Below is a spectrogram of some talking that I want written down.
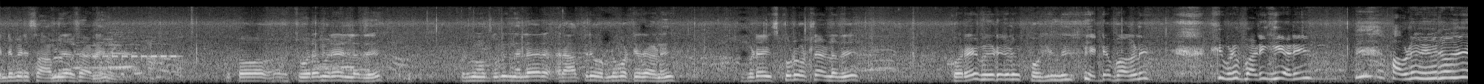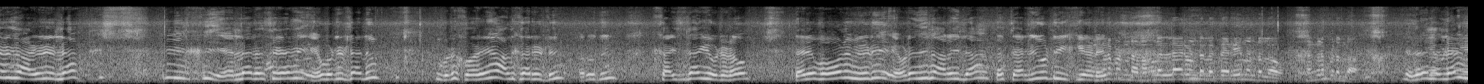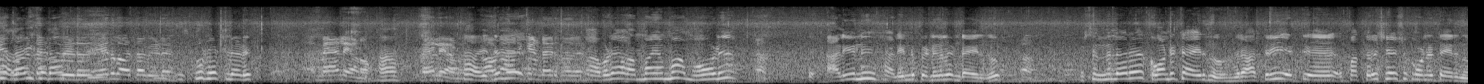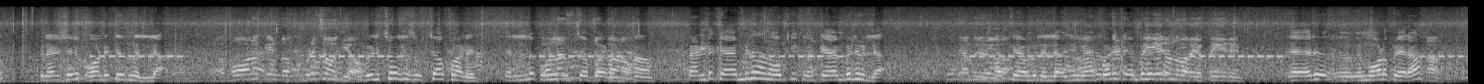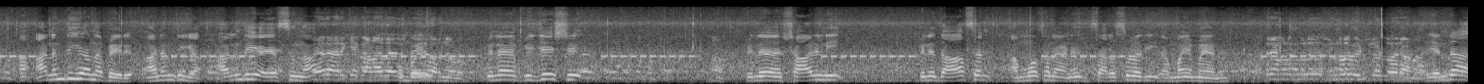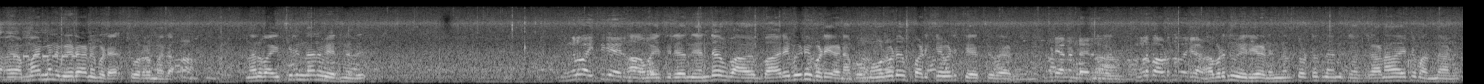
എന്റെ പേര് സ്വാമിദാസാണ്. ഇപ്പോൾ ഉള്ളത്. ഇവിടെ നോക്കുമ്പോൾ നല്ല രാത്രി ഉരുൾ പൊട്ടിയതാണ്. ഇവിടെ സ്കൂൾ റോട്ടിലുള്ളത് കുറേ വീടുകൾ പോയിരുന്നു എന്റെ മകൾ ഇവിടെ പഠിക്കുകയാണ്. അവിടെ വിവരമൊന്നും അറിയില്ല എല്ലാ രസകാരും എവിടെ ഉണ്ടാലും ഇവിടെ കുറേ ആൾക്കാരുണ്ട്. അത് കൈസിലാക്കി വിടണം. എന്റെ പോലെ വീട് എവിടെ അറിയില്ല. ഞാൻ തെരഞ്ഞുകൊണ്ടിരിക്കുകയാണ്. നമ്മളെല്ലാരും ഉണ്ടല്ലോ. തെരയുന്നുണ്ടല്ലോ. സങ്കടപ്പെടണ്ട സഹായിക്കണം. വീട്? ഏത് ഭാഗത്താ വീട്? സ്കൂൾ റോട്ടിലാണ് മേലെയാണോ? മേലെയാണോ? അവിടെ അമ്മയമ്മ മോൾ അളിയന് അളിയന്റെ പെണ്ണുങ്ങളുണ്ടായിരുന്നു പക്ഷെ ഇന്നലെ വരെ കോണ്ടാക്ട് ആയിരുന്നു. രാത്രി എട്ട് പത്തര ശേഷം കോണ്ടാക്ട് ആയിരുന്നു. പിന്നെ അതിന് ശേഷം കോണ്ടാക്റ്റ് ഒന്നും ഇല്ല. ഫോണൊക്കെ ഉണ്ടോ? വിളിച്ചു നോക്കിയോ? വിളിച്ചു നോക്കി സ്വിച്ച് ഓഫാണ് ആണ്. എല്ലാ ഫോണും എല്ലാം സ്വിച്ച് ഓഫ് ആണ്? ആ. രണ്ട് ക്യാമ്പിൽ നോക്കി ക്യാമ്പിലും ഇല്ല. ക്യാമ്പിലില്ല. ഈ മേപ്പാടി ക്യാമ്പിൽ പേര് മോളെ പേരാ? അനന്തിക എന്ന പേര്? അനന്തിക. അനന്തിക എസ് എന്ന? പിന്നെ വിജേഷ്. പിന്നെ ശാലിനി. പിന്നെ ദാസൻ അമ്മോസനാണ്. സരസ്വതി അമ്മയമ്മയാണ് എന്റെ അമ്മായിമ്മന്റെ വീടാണ് ഇവിടെ ചൂരന്മല എന്നാൽ വൈത്തിരി നിന്നാണ് വരുന്നത്. ആ വൈത്തിരി എന്റെ ഭാര്യ വീട് ഇവിടെയാണ്. അപ്പോൾ മോളോട് പഠിക്കാൻ വേണ്ടി ചേർത്തതാണ്. അവിടുന്ന് വരികയാണ്. ഇന്നലെ തൊട്ട് ഞാൻ കാണാതായിട്ട് വന്നതാണ്.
